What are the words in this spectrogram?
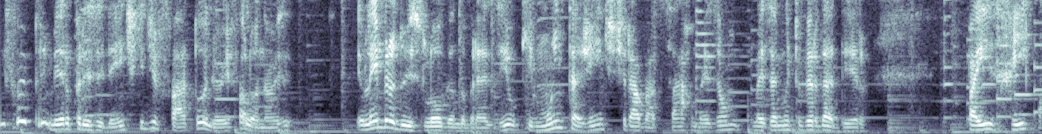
e foi o primeiro presidente que de fato olhou e falou: não, eu lembro do slogan do Brasil que muita gente tirava sarro, mas é, um, mas é muito verdadeiro país rico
